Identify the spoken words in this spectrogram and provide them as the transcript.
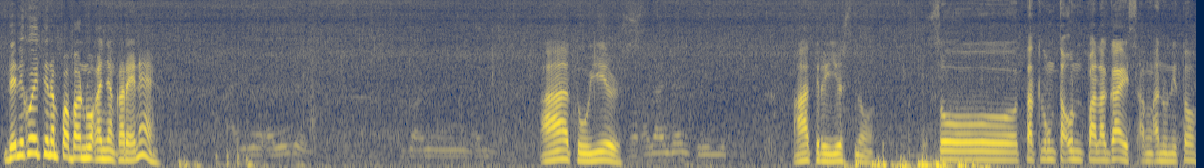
Dini ko itinampabanwa kanyang karene. Ah, 2 years. Ah, 3 years no. So, tatlong taon pala guys ang ano nito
